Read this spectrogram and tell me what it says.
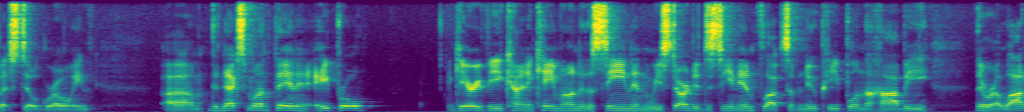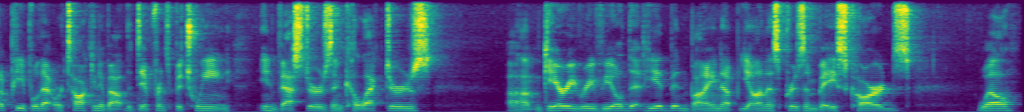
but still growing. Um, the next month in, in April, Gary Vee kind of came onto the scene, and we started to see an influx of new people in the hobby. There were a lot of people that were talking about the difference between investors and collectors. Um, Gary revealed that he had been buying up Giannis Prizm base cards. Well,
